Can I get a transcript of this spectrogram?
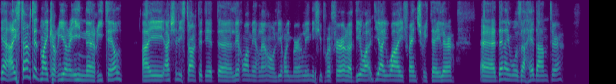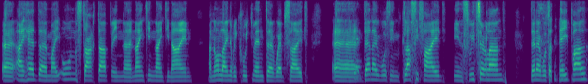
Yeah, I started my career in uh, retail. I actually started at Leroy Merlin or Leroy Merlin, if you prefer, a DIY French retailer. then I was a headhunter. I had my own startup in 1999 an online recruitment uh, website. Uh. Then I was in classified in Switzerland. Then I was at PayPal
